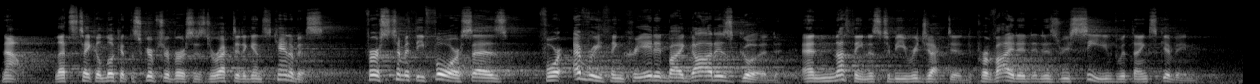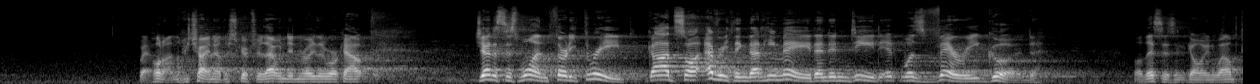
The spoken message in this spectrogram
Now, Let's take a look at the scripture verses directed against cannabis. 1 Timothy 4 says, For everything created by God is good, and nothing is to be rejected, provided it is received with thanksgiving. Wait, hold on, let me try another scripture. That one didn't really work out. Genesis 1 33, God saw everything that he made, and indeed it was very good. Well, this isn't going well.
